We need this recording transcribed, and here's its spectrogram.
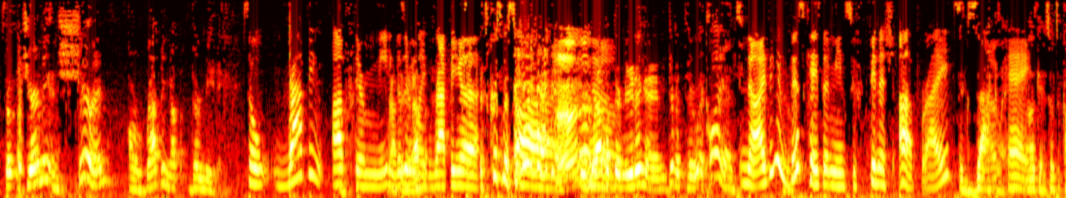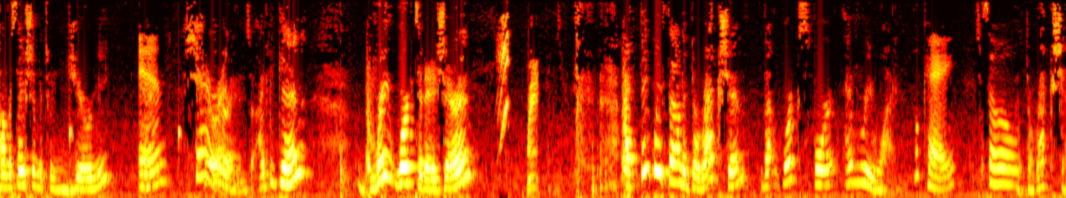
So Jeremy and Sharon are wrapping up their meeting. So wrapping up their meeting Wrapping doesn't mean like wrapping a. It's Christmas time. They wrap up their meeting and give it to a client. No, I think in this case it means to finish up, right? Exactly. Okay. Okay. So it's a conversation between Jeremy And Sharon. Sharon. So I begin. Great work today, Sharon. I think we found a direction that works for everyone. Okay. So Direction.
